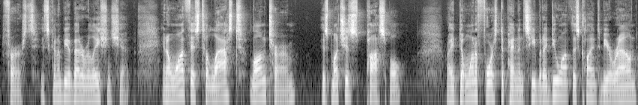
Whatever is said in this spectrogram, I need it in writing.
first, it's going to be a better relationship. And I want this to last long term as much as possible right? Don't want to force dependency, but I do want this client to be around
